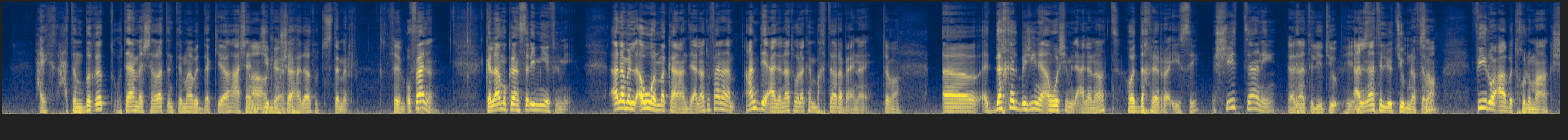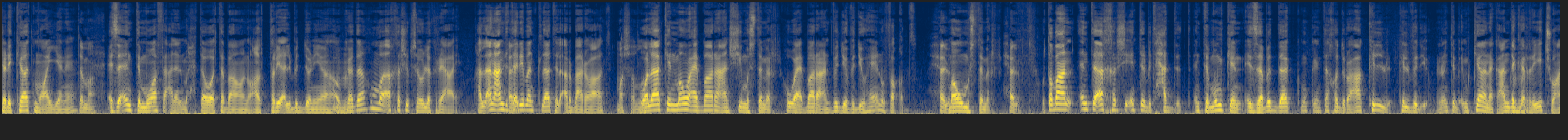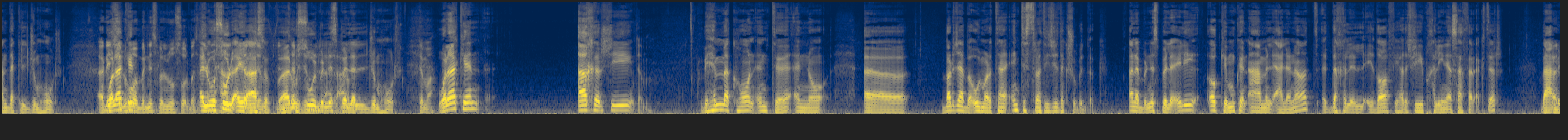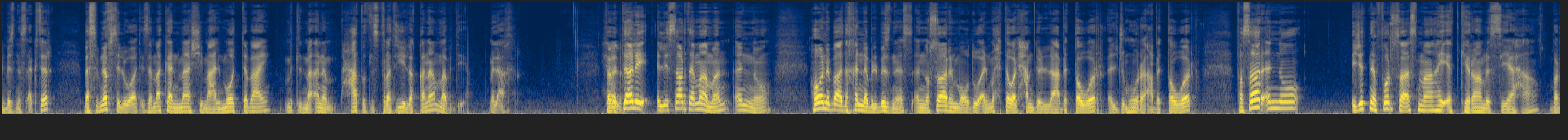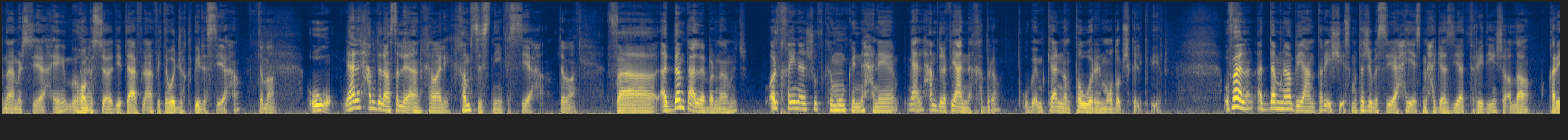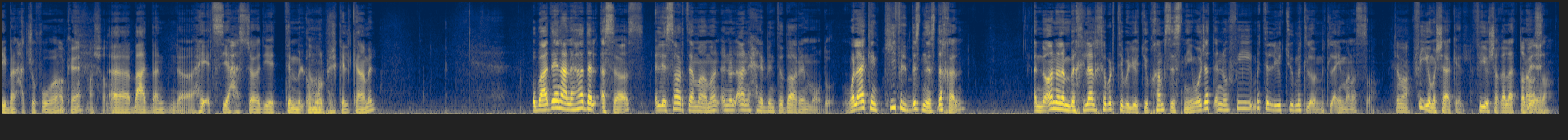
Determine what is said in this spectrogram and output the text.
حتنضغط وتعمل شغلات أنت ما بدك إياها عشان آه، تجيب أوكي،. مشاهدات وتستمر. فهمت. وفعلا كلامه كان سليم 100% أنا من الأول ما كان عندي إعلانات وفعلا عندي إعلانات ولكن بختارها بعناية. تمام. آه الدخل بيجينا أول شيء من الإعلانات هو الدخل الرئيسي. الشيء الثاني إعلانات اليوتيوب هي إعلانات نفسها. اليوتيوب نفسه. تمام. في رعاة بدخلوا معك شركات معينة. تمام. إذا أنت موافق على المحتوى تبعهم وعلى الطريقة اللي بدهم إياها أو. كذا هم آخر شيء بيسوي لك رعاية. هلأ أنا عندي حلو. تقريبا ثلاثة لاربع رعاة. ما شاء الله. ولكن مو عبارة عن شيء مستمر هو عبارة عن فيديو فيديوهين وفقط. حلو. مو مستمر. حلو. وطبعا أنت آخر شيء أنت اللي بتحدد. أنت ممكن إذا بدك ممكن تاخذ رعاة كل كل فيديو. لأنه أنت بإمكانك عندك. الريتش وعندك الجمهور. ال reach ولكن- هو بالنسبة للوصول بس الوصول نترجم- آسف الوصول بالنسبة. للجمهور. تمام. ولكن آخر شيء تمام. بهمك هون انت انه آه برجع بقول مرة ثانية انت استراتيجيتك شو بدك؟ أنا بالنسبة لي أوكي ممكن أعمل إعلانات الدخل الإضافي هذا الشيء بخليني أسافر أكثر بعمل. business أكثر بس بنفس الوقت إذا ما كان ماشي مع ال mood تبعي مثل ما أنا حاطط الاستراتيجية للقناة ما بدي من الآخر. فبالتالي اللي صار تماما إنه هون بقى دخلنا بال business إنه صار الموضوع المحتوى الحمد لله عم بيتطور الجمهور عم بيتطور فصار إنه اجتنا فرصة اسمها هيئة كرام للسياحة برنامج سياحي. هون أوكي. بالسعودية بتعرف الآن في توجه كبير للسياحة. تمام. ويعني الحمد لله صار لي الآن حوالي خمس سنين في السياحة. تمام. فقدمت على البرنامج وقلت خلينا نشوف كيف ممكن نحن يعني الحمد لله في عنا خبرة وبإمكاننا نطور الموضوع بشكل كبير. وفعلا قدمنا عن طريق شيء اسمه تجربة سياحية اسمها حجازيات 3D. إن شاء الله قريبا حتشوفوها. أوكي ما شاء الله. آه بعد ما هيئة السياحة السعودية تتم الأمور تمام. بشكل كامل. وبعدين على هذا الأساس اللي صار تماما إنه الآن نحن بانتظار الموضوع. ولكن كيف ال business دخل؟ إنه أنا لما خلال خبرتي باليوتيوب خمس سنين وجدت إنه في مثل اليوتيوب مثل مثل أي منصة. تمام. فيه مشاكل فيه شغلات طبيعي. ناقصة.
